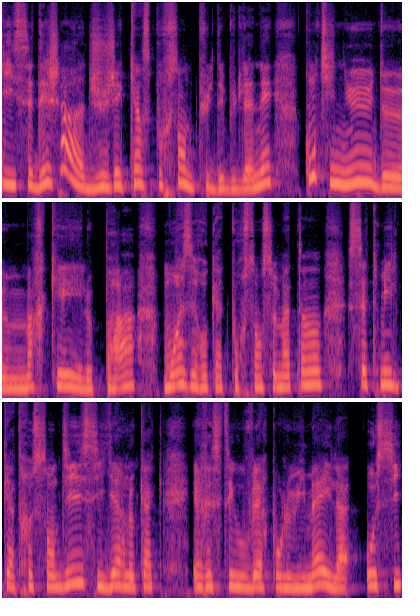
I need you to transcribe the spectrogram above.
qui s'est déjà jugé 15% depuis le début de l'année, continue de marquer le pas, moins 0,4% ce matin, 7410. Hier, le CAC est resté ouvert pour le 8 mai. Il a aussi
